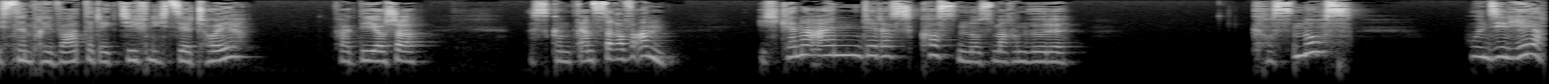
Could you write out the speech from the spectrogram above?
Ist ein Privatdetektiv nicht sehr teuer? fragte Joscha. Es kommt ganz darauf an. Ich kenne einen, der das kostenlos machen würde. Kostenlos? Holen Sie ihn her.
